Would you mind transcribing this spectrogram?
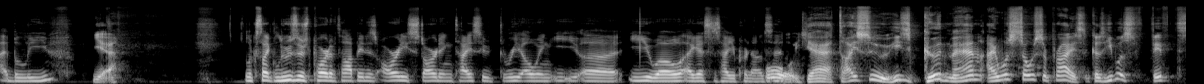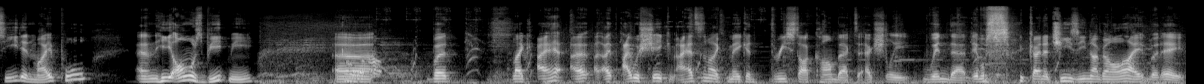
I believe. Yeah. Looks like loser's part of top 8 is already starting. Taisu 3 0ing EU, uh, EUO, I guess is how you pronounce Oh it. Oh, yeah, Taisu. He's good, man. I was so surprised because he was fifth seed in my pool, and he almost beat me. Uh, wow. But like I, I, I, I was shaking. I had to like make a three stock comeback to actually win that. It was kind of cheesy, not gonna lie. But hey,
